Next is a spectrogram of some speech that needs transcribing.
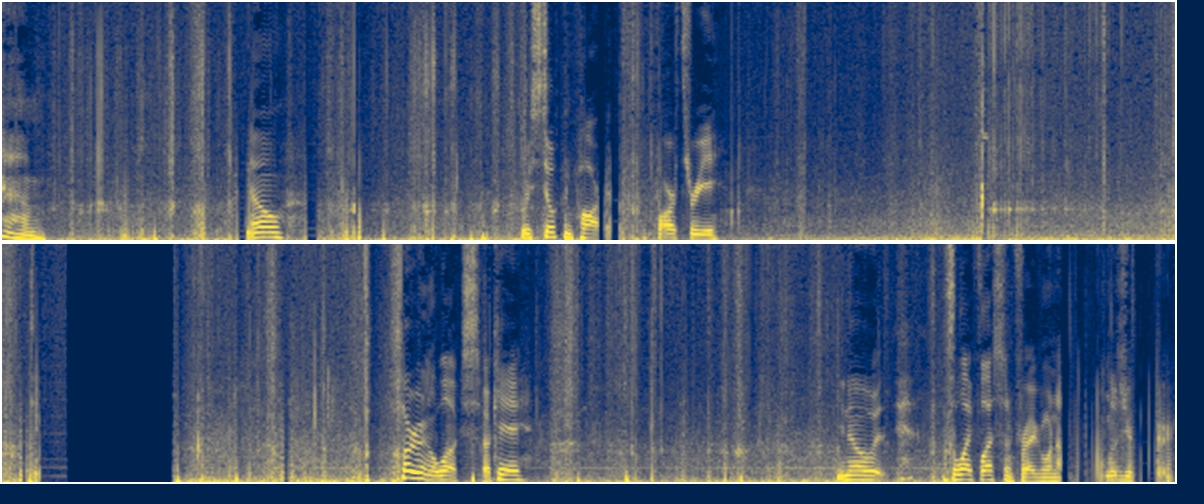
no. We still can par. Par 3. Harder than it looks, okay? You know, it's a life lesson for everyone. Don't lose your fear.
